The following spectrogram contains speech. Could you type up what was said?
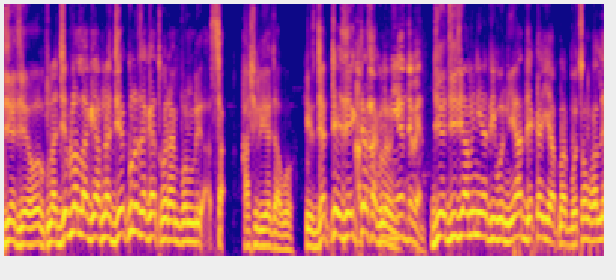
জি জি আপনার যেগুলো লাগে আপনার যে কোনো জায়গায় করে আমি বললি খাসি লিয়ে যাব। যেটা ছাগল নিয়ে দেবেন? জি জি জি আমি নিয়ে দিব নিয়ে দেখাই আপনার বচন কালে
